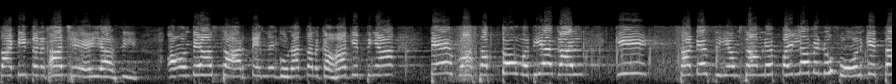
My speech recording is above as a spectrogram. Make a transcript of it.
ਸਾਡੀ ਤਨਖਾਹ 6000 ਸੀ। ਆਉਂਦਿਆਂ ਸਾਰ ਤਿੰਨ ਗੁਣਾ ਤਨਖਾਹਾਂ ਕੀਤੀਆਂ, ਤੇ ਸਭ ਤੋਂ ਵਧੀਆ ਗੱਲ ਕਿ ਸਾਡੇ ਸੀਐਮ ਸਾਹਿਬ ਨੇ ਪਹਿਲਾਂ ਮੈਨੂੰ ਫੋਨ ਕੀਤਾ,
